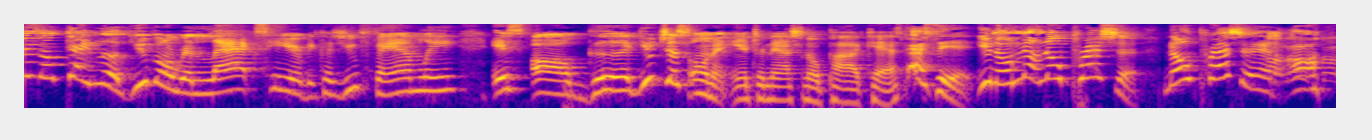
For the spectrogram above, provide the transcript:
it's okay. Look, you're gonna relax here because you family. It's all good. You just on an international podcast. That's it. You know, no, no pressure, no pressure at No, all. no, no,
